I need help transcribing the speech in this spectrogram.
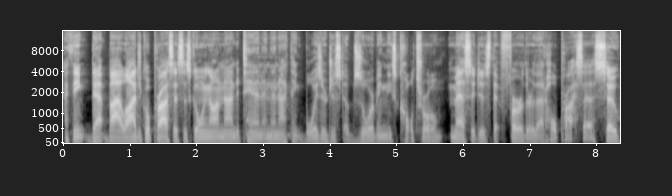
I think that biological process is going on nine to 10. And then I think boys are just absorbing these cultural messages that further that whole process. So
